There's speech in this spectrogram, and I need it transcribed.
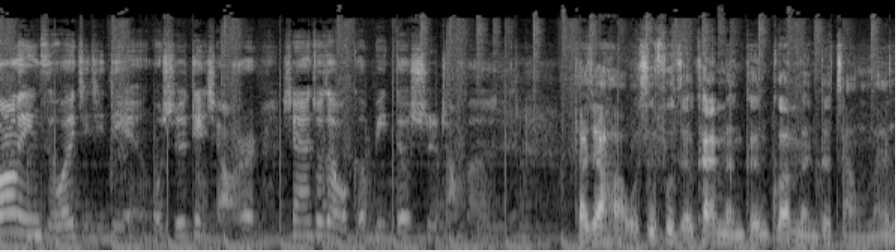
光临紫薇吉吉店，我是店小二。现在坐在我隔壁的是掌门。大家好，我是负责开门跟关门的掌门。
